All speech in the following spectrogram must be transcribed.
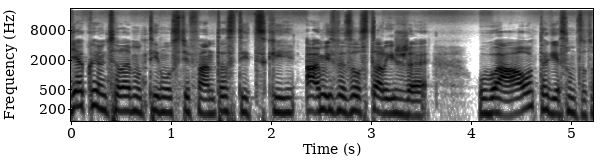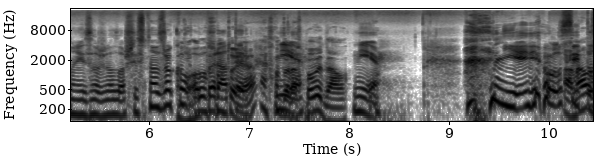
Ďakujem celému týmu, ste fantastickí. A my sme zostali, že wow, tak ja som toto nezažil za 16 rokov. Nebol som to ja? Ja som to Nie. raz povedal. Nie. Nie, nebol si to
